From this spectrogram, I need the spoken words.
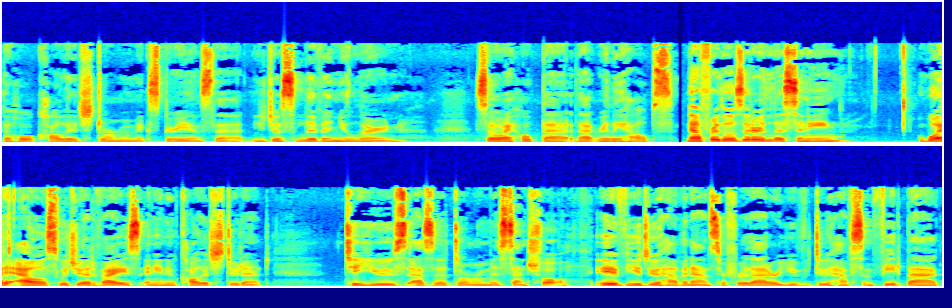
the whole college dorm room experience that you just live and you learn. So I hope that that really helps. Now for those that are listening, what else would you advise any new college student to use as a dorm room essential? if you do have an answer for that or you do have some feedback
